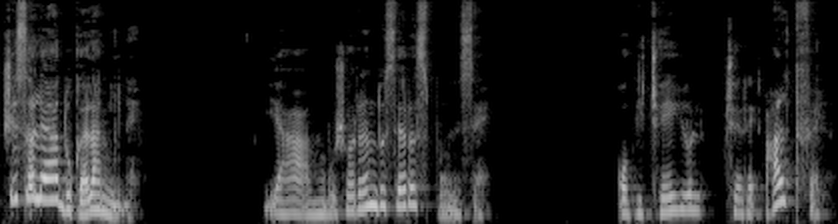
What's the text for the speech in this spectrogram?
și să le aducă la mine. Ea, îmbușorându-se, răspunse. Obiceiul cere altfel.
